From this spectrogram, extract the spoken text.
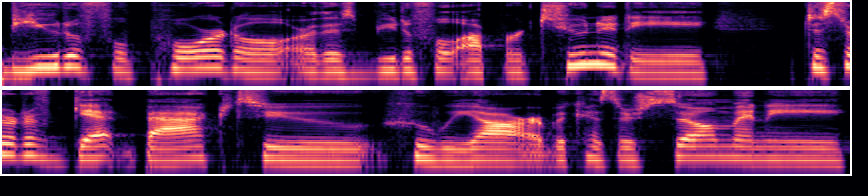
beautiful portal or this beautiful opportunity to sort of get back to who we are because there's so many,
